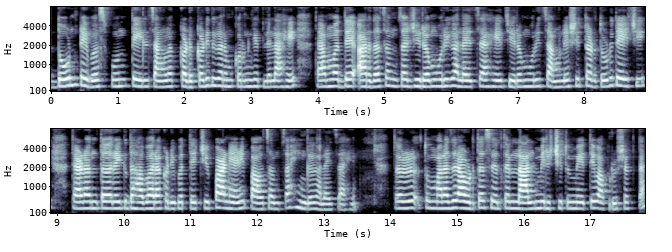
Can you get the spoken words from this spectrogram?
दोन टेबलस्पून तेल चांगलं कडकडीत गरम करून घेतलेलं आहे. त्यामध्ये अर्धा चमचा जिरं मोहरी घालायचं आहे. जिरं मोहरी चांगली अशी तडतोड द्यायची. त्यानंतर एक दहा बारा कडीपत्त्याची पाणी आणि पाव चमचा हिंग घालायचा आहे. तर तुम्हाला जर आवडत असेल तर लाल मिरची तुम्ही येथे वापरू शकता.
